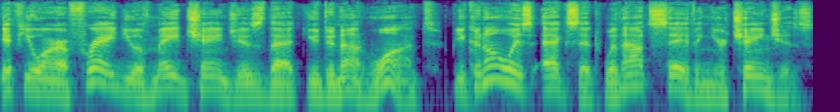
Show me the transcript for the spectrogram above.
If you are afraid you have made changes that you do not want, you can always exit without saving your changes.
